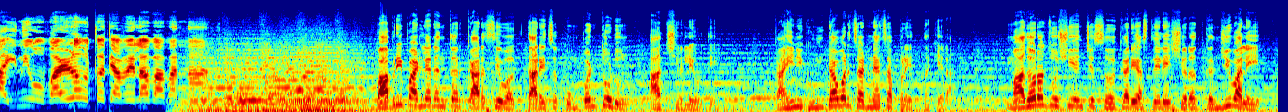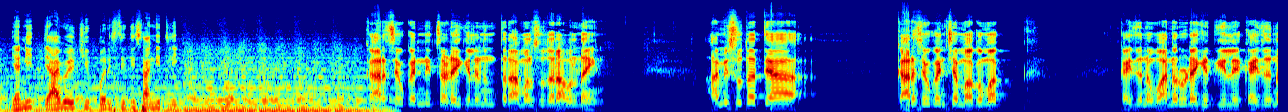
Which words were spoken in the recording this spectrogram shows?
आईनी ओवाळलं होतं त्यावेळेला बाबांना. बाबरी पाडल्यानंतर कारसेवक तारेचं कुंपण तोडून आत शिरले होते. काहींनी घुमटावर चढण्याचा प्रयत्न केला. माधवराव जोशी यांचे सहकारी असलेले शरद गंजीवाले यांनी त्यावेळची परिस्थिती सांगितली. कारसेवकांनी चढाई केल्यानंतर आम्हाला सुद्धा राहुल नाही. आम्ही सुद्धा त्या कारसेवकांच्या मागोमाग काही जण वानरोड्या घेत गेले काही जण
